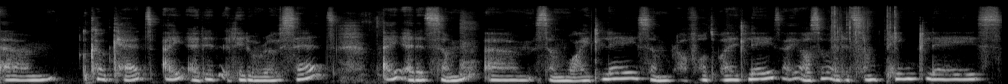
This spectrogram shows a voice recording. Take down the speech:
um, coquette. I added a little rosette. I added some um, some white lace, some ruffled white lace. I also added some pink lace,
